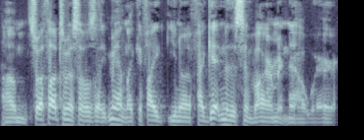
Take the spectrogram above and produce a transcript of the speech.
um, so I thought to myself I was like man like if I you know if I get into this environment now where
